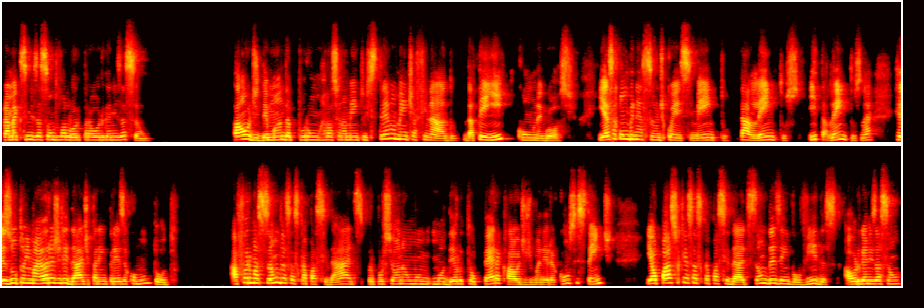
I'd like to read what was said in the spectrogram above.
para maximização do valor para a organização cloud demanda por um relacionamento extremamente afinado da TI com o negócio. E essa combinação de conhecimento, talentos e talentos, né, resultam em maior agilidade para a empresa como um todo. A formação dessas capacidades proporciona um modelo que opera cloud de maneira consistente, e ao passo que essas capacidades são desenvolvidas, a organização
